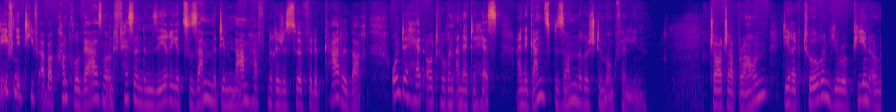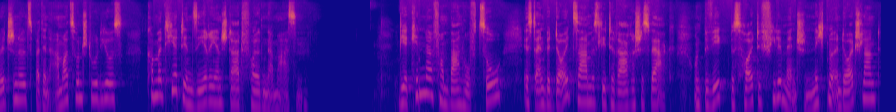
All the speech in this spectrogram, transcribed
definitiv aber kontroversen und fesselnden Serie zusammen mit dem namhaften Regisseur Philipp Kadelbach und der Head-Autorin Annette Hess eine ganz besondere Stimmung verliehen. Georgia Brown, Direktorin European Originals bei den Amazon Studios, kommentiert den Serienstart folgendermaßen. Wir Kinder vom Bahnhof Zoo ist ein bedeutsames literarisches Werk und bewegt bis heute viele Menschen, nicht nur in Deutschland,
